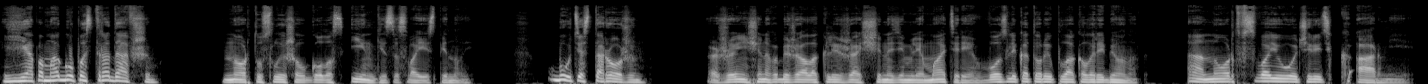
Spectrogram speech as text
«Я помогу пострадавшим!» Норт услышал голос Инги за своей спиной. Будь осторожен!» Женщина побежала к лежащей на земле матери, возле которой плакал ребенок, а Норд, в свою очередь, к армии.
